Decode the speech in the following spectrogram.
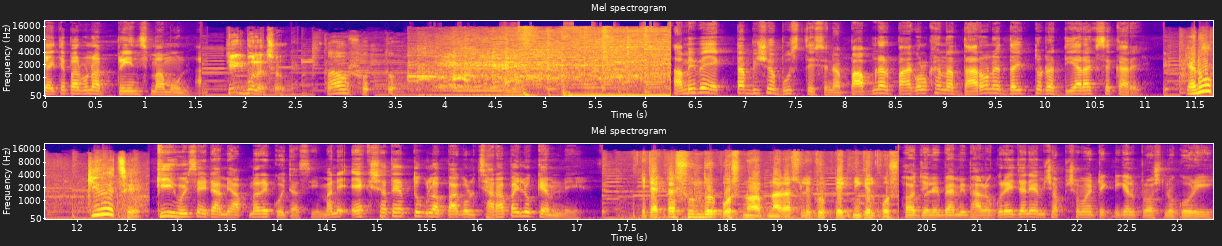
যাইতে পারব না প্রিন্স মামুন। ঠিক বলেছ। আমি ভাই একটা বিষয় বুঝতেছি না পাবনার পাগলখানা দারণের দায়িত্বটা দিয়া রাখছে কারে? কেন? কি হয়েছে? কি হয়েছে এটা আমি আপনারে কইতাছি। মানে একসাথে এতগুলা পাগল ছাড়া পাইলো কেমনে? এটা একটা সুন্দর প্রশ্ন আপনার আসলে খুব টেকনিক্যাল প্রশ্ন। হ জলির ভাই আমি ভালো করেই জানি আমি সবসময় টেকনিক্যাল প্রশ্ন করি।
